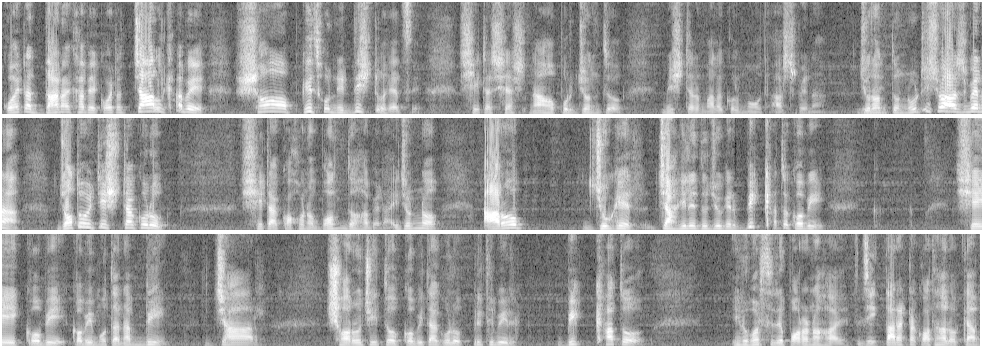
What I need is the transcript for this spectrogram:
কয়টা দানা খাবে কয়টা চাল খাবে সব কিছু নির্দিষ্ট হয়েছে। সেটা শেষ না হওয়া পর্যন্ত মিস্টার মালাকুল মৌত আসবে না। চূড়ান্ত নোটিশও আসবে না। যতই চেষ্টা করুক সেটা কখনো বন্ধ হবে না। এই জন্য আরব যুগের জাহিলেদু যুগের বিখ্যাত কবি সেই কবি কবি মোতানাব্বি যার স্বরচিত কবিতাগুলো পৃথিবীর বিখ্যাত ইউনিভার্সিটিতে পড়ানো হয় জি। তার একটা কথা হলো কাম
